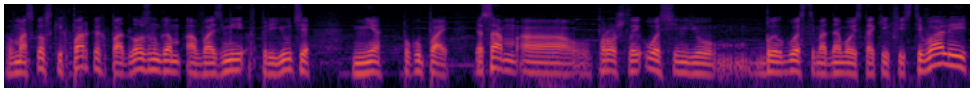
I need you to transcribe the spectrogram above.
в московских парках под лозунгом «Возьми в приюте, не покупай». Я сам прошлой осенью был гостем одного из таких фестивалей.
